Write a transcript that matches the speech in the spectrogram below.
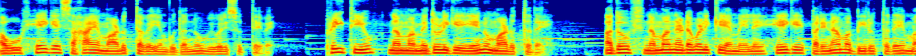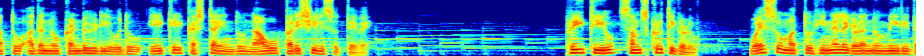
ಅವು ಹೇಗೆ ಸಹಾಯ ಮಾಡುತ್ತವೆ ಎಂಬುದನ್ನು ವಿವರಿಸುತ್ತೇವೆ. ಪ್ರೀತಿಯು ನಮ್ಮ ಮೆದುಳಿಗೆ ಏನು ಮಾಡುತ್ತದೆ? ಅದು ನಮ್ಮ ನಡವಳಿಕೆಯ ಮೇಲೆ ಹೇಗೆ ಪರಿಣಾಮ ಬೀರುತ್ತದೆ ಮತ್ತು ಅದನ್ನು ಕಂಡುಹಿಡಿಯುವುದು ಏಕೆ ಕಷ್ಟ ಎಂದು ನಾವು ಪರಿಶೀಲಿಸುತ್ತೇವೆ. ಪ್ರೀತಿಯು ಸಂಸ್ಕೃತಿಗಳು. ವಯಸ್ಸು ಮತ್ತು ಹಿನ್ನೆಲೆಗಳನ್ನು ಮೀರಿದ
